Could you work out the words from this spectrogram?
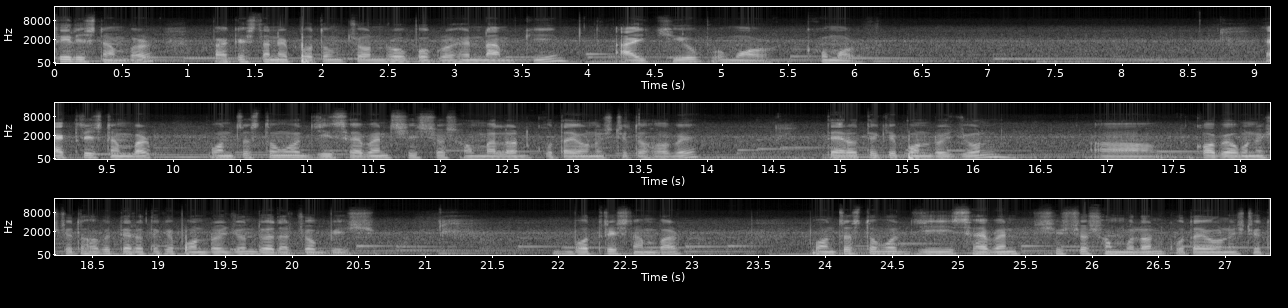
তিরিশ নম্বর, পাকিস্তানের প্রথম চন্দ্র উপগ্রহের নাম কি? আইকিউব উমর কুমর। একত্রিশ নম্বর, পঞ্চাশতম জি সেভেন শীর্ষ সম্মেলন কোথায় অনুষ্ঠিত হবে? তেরো থেকে পনেরোই জুন কবে অনুষ্ঠিত হবে? তেরো থেকে পনেরোই জুন দু হাজার চব্বিশ। বত্রিশ নম্বর। পঞ্চাশতম জি সেভেন শীর্ষ সম্মেলন কোথায় অনুষ্ঠিত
